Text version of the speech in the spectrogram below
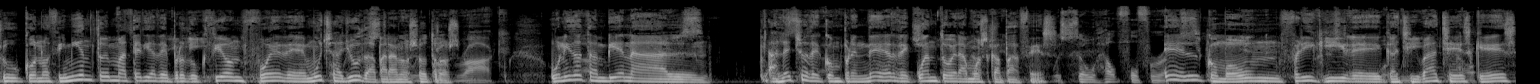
su conocimiento en materia de producción fue de mucha ayuda para nosotros unido también al al hecho de comprender de cuánto éramos capaces. Él, como un friki de cachivaches que es,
